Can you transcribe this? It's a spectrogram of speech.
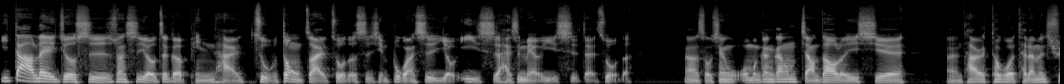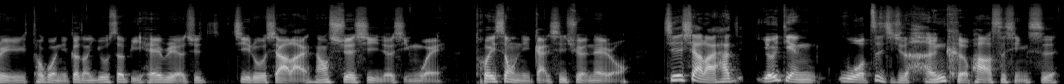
一大类就是算是由这个平台主动在做的事情，不管是有意识还是没有意识在做的。那首先，我们刚刚讲到了一些，嗯，他透过 telemetry，透过你各种 user behavior 去记录下来，然后学习你的行为，推送你感兴趣的内容。接下来，他有一点我自己觉得很可怕的事情是，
